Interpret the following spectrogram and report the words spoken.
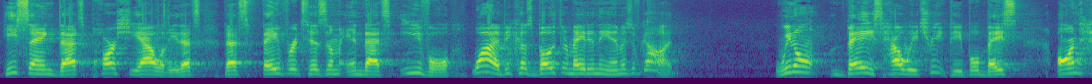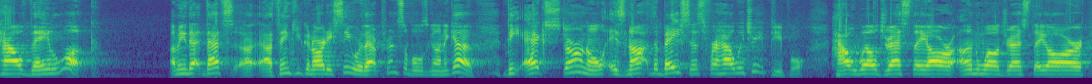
He's saying that's partiality, that's, that's favoritism, and that's evil. Why? Because both are made in the image of God. We don't base how we treat people based on how they look. I mean, that, that's, I think you can already see where that principle is going to go. The external is not the basis for how we treat people. How well dressed they are, unwell dressed they are,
